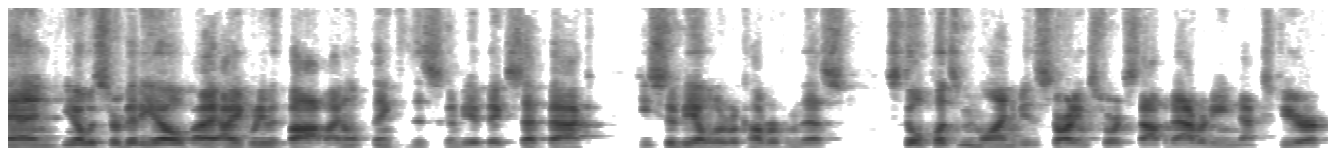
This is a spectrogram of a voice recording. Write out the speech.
And, you know, with Servideo, I, I agree with Bob. I don't think this is going to be a big setback. He should be able to recover from this. Still puts him in line to be the starting shortstop at Aberdeen next year.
